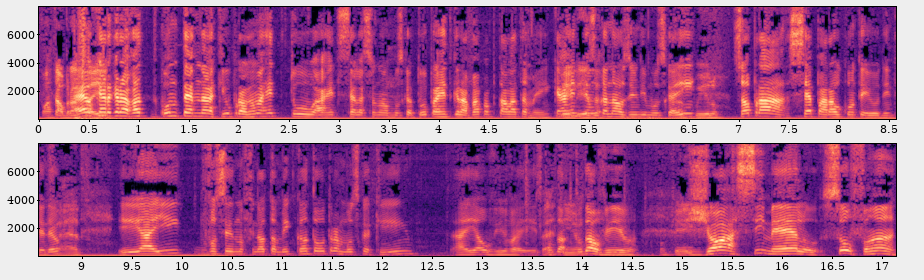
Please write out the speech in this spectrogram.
forte abraço É, eu aí. quero gravar, quando terminar aqui o programa, a gente, tu, a gente seleciona uma música tua pra gente gravar pra botar lá também. Que a gente tem um canalzinho de música aí, Tranquilo. só pra separar o conteúdo, entendeu? Certo. E aí você no final também canta outra música aqui, aí ao vivo aí. Tudo, tudo ao vivo. Ok. Joaci Melo, sou fã,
